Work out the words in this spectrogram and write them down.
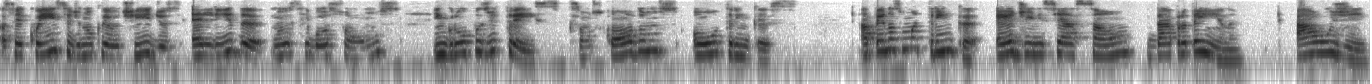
a sequência de nucleotídeos é lida nos ribossomos em grupos de três, que são os códons ou trincas. Apenas uma trinca é de iniciação da proteína, A ou G.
